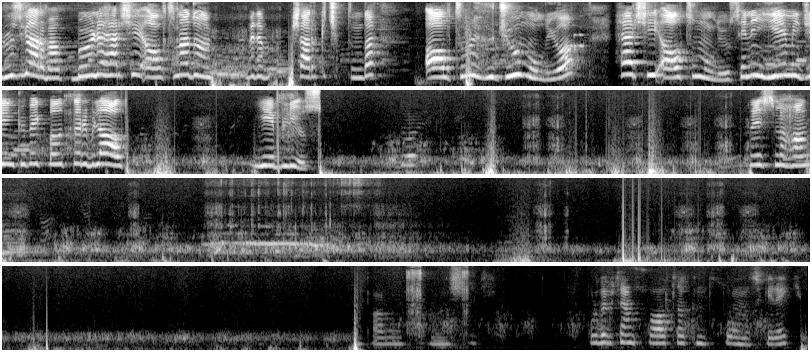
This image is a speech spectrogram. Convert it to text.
Rüzgar bak böyle her şey altına dön. Bir de şarkı çıktığında altına hücum oluyor. Her şey altın oluyor. Senin yiyemeyeceğin köpek balıkları bile altın yiyebiliyorsun. Resmi hangi? Burada bir tane su altı akıntısı olması gerek.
